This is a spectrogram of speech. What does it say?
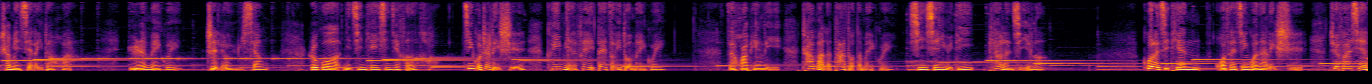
上面写了一段话：“予人玫瑰，只留余香。如果你今天心情很好，经过这里时，可以免费带走一朵玫瑰。”在花瓶里插满了大朵的玫瑰，新鲜欲滴，漂亮极了。过了几天，我在经过那里时，却发现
